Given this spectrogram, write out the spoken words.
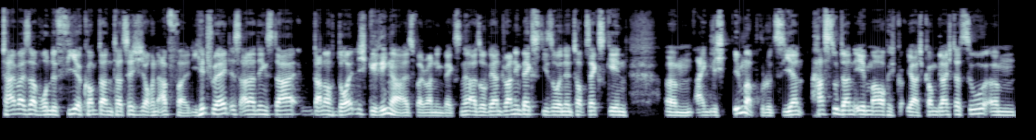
teilweise ab Runde 4 kommt dann tatsächlich auch ein Abfall. Die Hitrate ist allerdings da dann auch deutlich geringer als bei Running Backs. Ne? Also während Running Backs, die so in den Top 6 gehen, ähm, eigentlich immer produzieren, hast du dann eben auch, ich, ja, ich komme gleich dazu, ähm,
